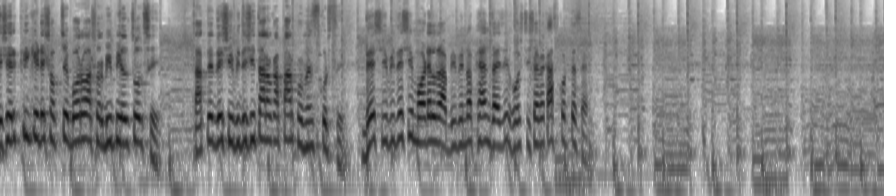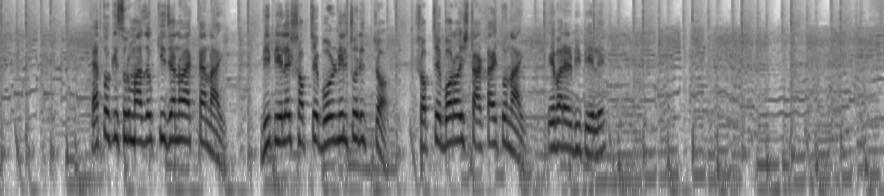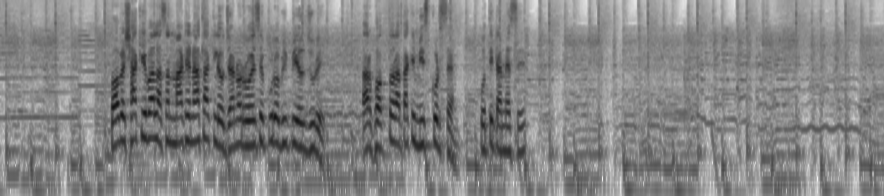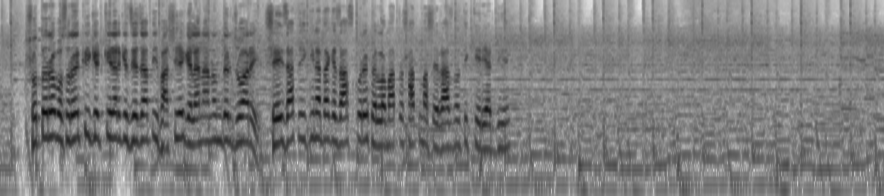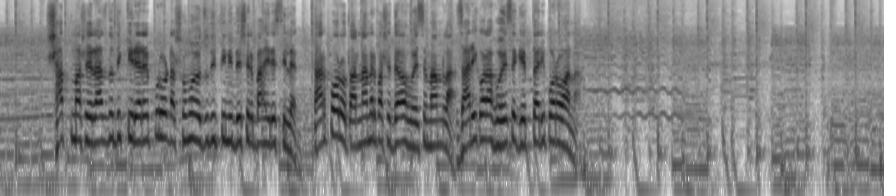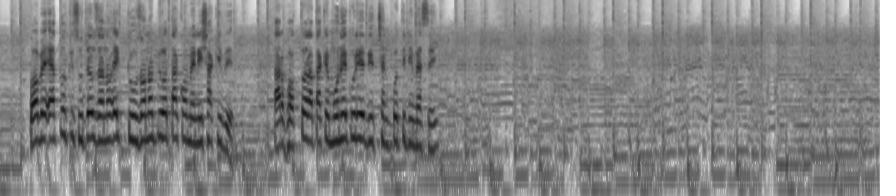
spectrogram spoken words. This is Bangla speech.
দেশের ক্রিকেটে সবচেয়ে বড় আসর বিপিএল চলছে। তাতে দেশি বিদেশি তারকা পারফরমেন্স করছে। দেশি বিদেশি মডেলরা বিভিন্ন ফ্র্যাঞ্চাইজির হোস্ট হিসাবে কাজ করতেছেন এত কিছুর মাঝেও কি যেন একটা নাই। বিপিএল এর সবচেয়ে বর্ণিল চরিত্র সবচেয়ে বড় স্টারটাই তো নাই। এবারের বিপিএল তবে সাকিব আল হাসান মাঠে না থাকলেও যেন রয়েছে পুরো বিপিএল জুড়ে। তার ভক্তরা তাকে মিস করছেন প্রতিটা ম্যাচে সতেরো বছরের ক্রিকেট কেরিয়ারকে যে জাতি ভাসিয়ে গেলেন আনন্দের জোয়ারে, সেই জাতি কিনা তাকে জাজ করে ফেলল মাত্র সাত মাসের রাজনৈতিক কেরিয়ার দিয়ে। সাত মাসের রাজনৈতিক ক্যারিয়ারের পুরোটা সময়ও যদি তিনি দেশের বাইরে ছিলেন, তারপরও তার নামের পাশে দেওয়া হয়েছে মামলা। জারি করা হয়েছে গ্রেপ্তারি পরোয়ানা। তবে এত কিছুতেও যেন একটু জনপ্রিয়তা কমেনি সাকিবের। তার ভক্তরা তাকে মনে করিয়ে দিচ্ছেন প্রতিটি ম্যাচেই।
